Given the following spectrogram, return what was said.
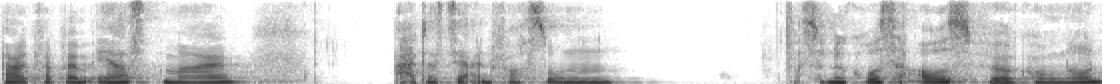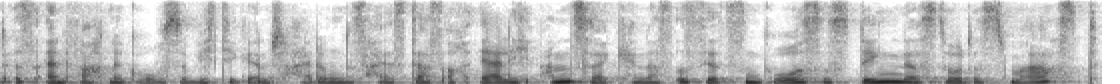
Aber gerade beim ersten Mal hat das ja einfach so ein so eine große Auswirkung ne, und ist einfach eine große wichtige Entscheidung. Das heißt, das auch ehrlich anzuerkennen, das ist jetzt ein großes Ding, dass du das machst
